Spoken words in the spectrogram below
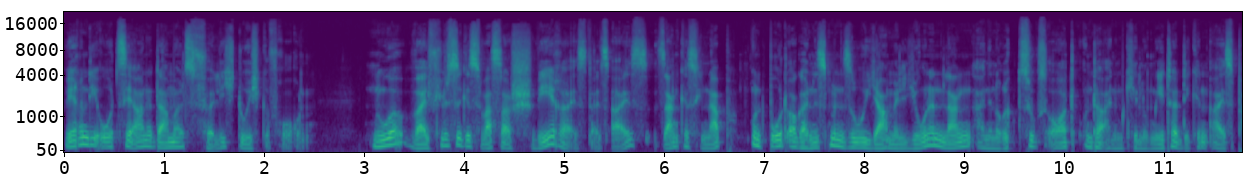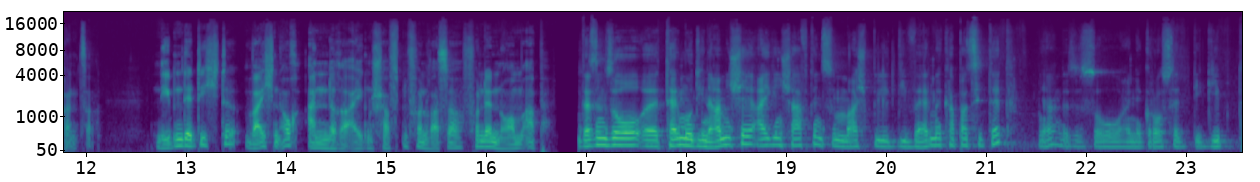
wären die Ozeane damals völlig durchgefroren. Nur weil flüssiges Wasser schwerer ist als Eis, sank es hinab und bot Organismen so jahrmillionenlang einen Rückzugsort unter einem kilometerdicken Eispanzer. Neben der Dichte weichen auch andere Eigenschaften von Wasser von der Norm ab das sind so äh, thermodynamische Eigenschaften, zum Beispiel die Wärmekapazität. Ja, das ist so eine große, die gibt,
